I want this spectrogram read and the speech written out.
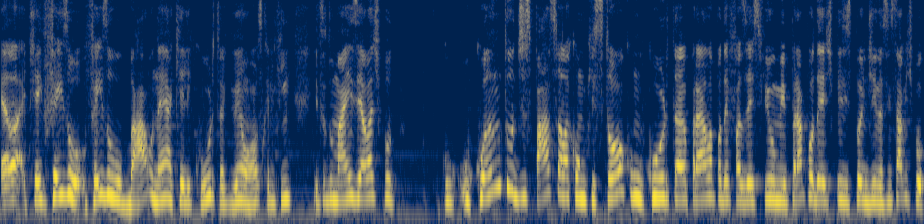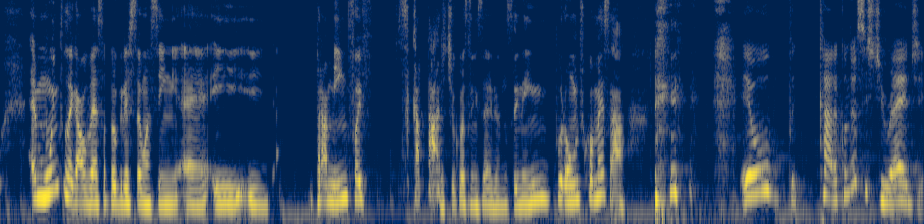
ela que fez o, fez o Bal, né? Aquele curta que ganhou o Oscar, enfim, e tudo mais. E ela, tipo, o, o, quanto de espaço ela conquistou com o curta para ela poder fazer esse filme, para poder, tipo, expandindo, assim, sabe? Tipo, é muito legal ver essa progressão, assim. É, e, e para mim foi catártico, assim, sério. Eu não sei nem por onde começar. eu Cara, quando eu assisti Red,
